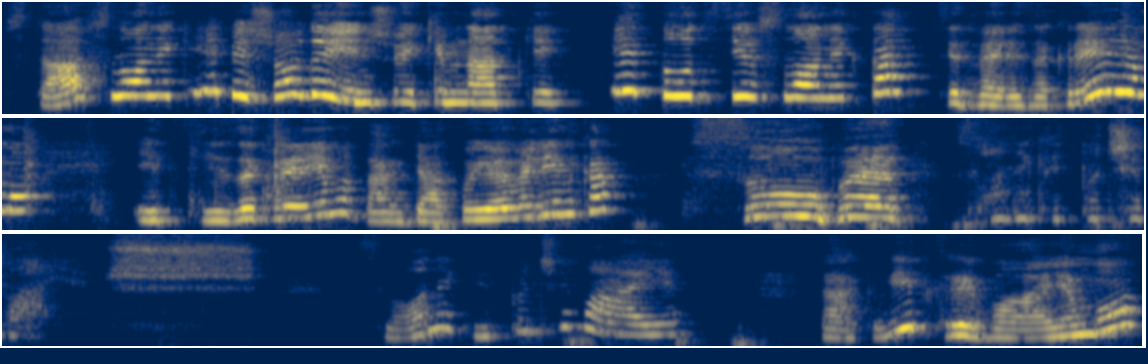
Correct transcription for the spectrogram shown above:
встав слоник і пішов до іншої кімнатки. І тут сів слоник. Так, ці двері закриємо. І ці закриємо. Так, дякую, Евелінка. Супер! Слоник відпочиває. Слоник відпочиває. Так, відкриваємо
